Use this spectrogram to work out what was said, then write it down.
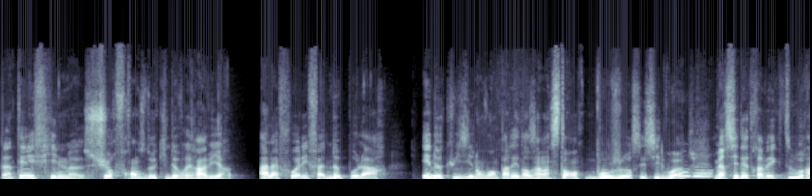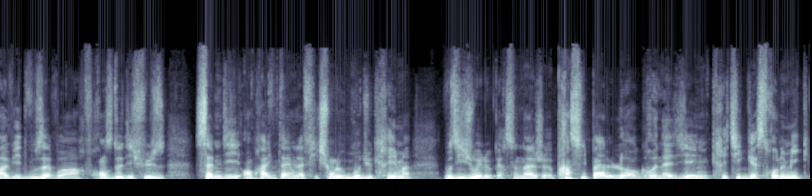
d'un téléfilm sur France 2 qui devrait ravir à la fois les fans de Polar et de cuisine. On va en parler dans un instant. Bonjour Cécile Bois. Bonjour. Merci d'être avec nous. Ravi de vous avoir. France 2 diffuse samedi en prime time la fiction Le goût du crime. Vous y jouez le personnage principal, Laure Grenadier, une critique gastronomique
